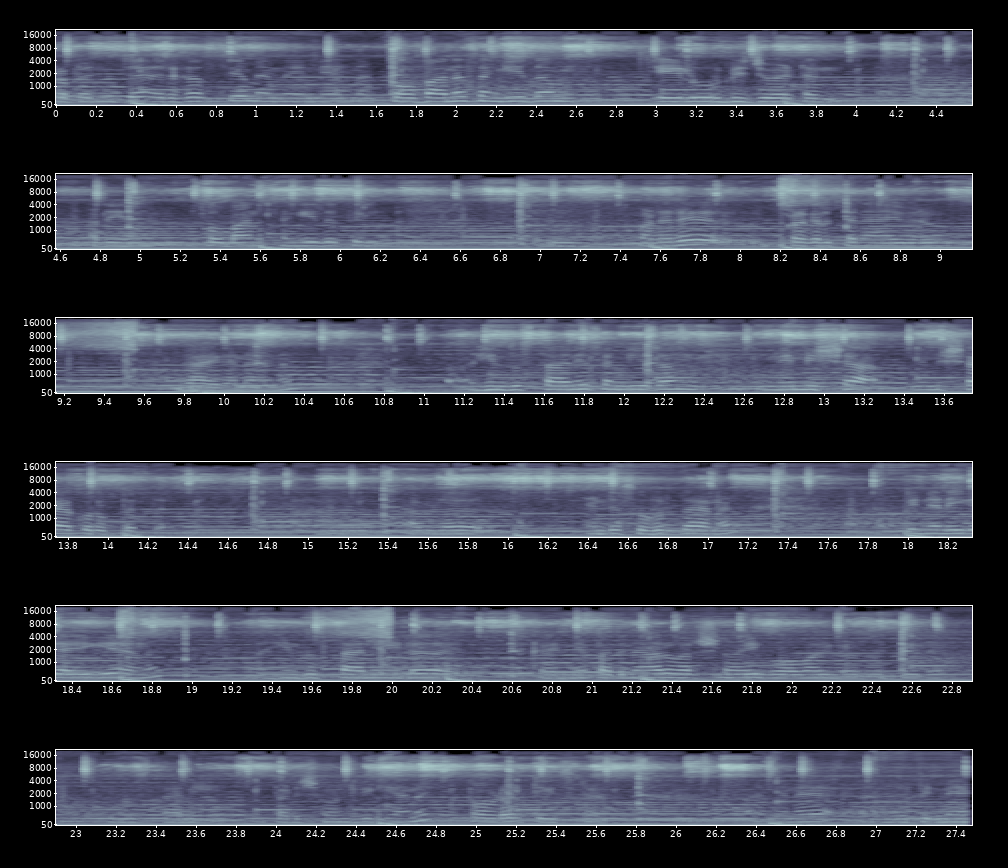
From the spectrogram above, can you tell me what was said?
പ്രപഞ്ച രഹസ്യം എന്ന് തന്നെയാണ്. സോപാന സംഗീതം ഏലൂർ ബിജുവേട്ടൻ അദ്ദേഹം സോപാന സംഗീതത്തിൽ വളരെ പ്രഗത്ഭനായ ഒരു ഗായകനാണ്. ഹിന്ദുസ്ഥാനി സംഗീതം നിമിഷ നിമിഷ കുറുപ്പത്ത്. അവൾ എന്റെ സുഹൃത്താണ്. പിന്നണി ഗായികയാണ്. ഹിന്ദുസ്ഥാനിയിൽ കഴിഞ്ഞ പതിനാറ് വർഷമായി ഗോവ യൂണിവേഴ്സിറ്റിയിൽ ഹിന്ദുസ്ഥാനി പഠിച്ചുകൊണ്ടിരിക്കുകയാണ്. ഇപ്പോൾ അവിടെ ടീച്ചറാണ് അങ്ങനെ പിന്നെ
